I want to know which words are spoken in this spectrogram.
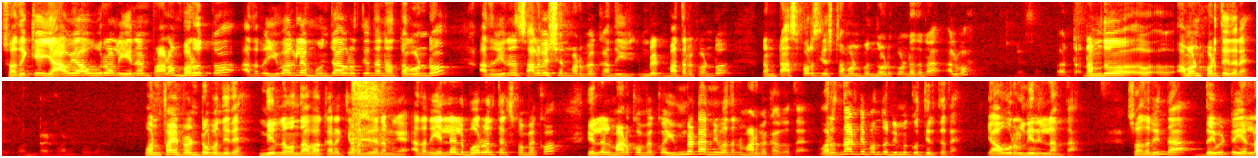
ಸೊ ಅದಕ್ಕೆ ಯಾವ ಯಾವ ಊರಲ್ಲಿ ಏನೇನು ಪ್ರಾಬ್ಲಮ್ ಬರುತ್ತೋ ಅದನ್ನು ಇವಾಗಲೇ ಮುಂಜಾಗ್ರತೆಯಿಂದ ನಾವು ತೊಗೊಂಡು ಅದನ್ನ ಏನೇನು ಸಾಲ್ವೇಷನ್ ಮಾಡ್ಬೇಕಂತ ಇಮ್ಮಿಡಿಯೇಟ್ ಮಾತಾಡ್ಕೊಂಡು ನಮ್ಮ ಟಾಸ್ಕ್ ಫೋರ್ಸ್ಗೆ ಎಷ್ಟು ಅಮೌಂಟ್ ಬಂದು ನೋಡ್ಕೊಂಡು ಅದನ್ನು ಅಲ್ವಾ? ನಮ್ಮದು ಅಮೌಂಟ್ ಕೊಡ್ತಿದ್ದಾರೆ. ಒನ್ ಪಾಯಿಂಟ್ ಒನ್ ಟೂ ಬಂದಿದೆ. ನೀರಿನ ಒಂದು ಅವಾಕಾರಕ್ಕೆ ಬಂದಿದೆ ನಮಗೆ. ಅದನ್ನು ಎಲ್ಲೆಲ್ಲಿ ಬೋರ್ವೆಲ್ ತೆಗೆಸ್ಕೊಬೇಕೋ ಎಲ್ಲೆಲ್ಲಿ ಮಾಡ್ಕೊಬೇಕೋ ಇಮ್ಮಿಡಿಯೇಟಾಗಿ ನೀವು ಅದನ್ನು ಮಾಡಬೇಕಾಗುತ್ತೆ. ಒರಿಜಿನಾಲಿಟಿ ಬಂದು ನಿಮಗೆ ಗೊತ್ತಿರ್ತದೆ ಯಾವ ಊರಲ್ಲಿ ನೀರಿಲ್ಲ ಅಂತ. ಸೊ ಅದರಿಂದ ದಯವಿಟ್ಟು ಎಲ್ಲ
